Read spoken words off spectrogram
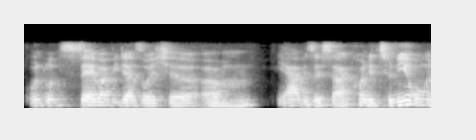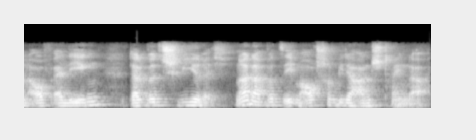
und uns selber wieder solche, ähm, ja, wie soll ich sagen, Konditionierungen auferlegen, dann wird es schwierig. Ne? Dann wird es eben auch schon wieder anstrengender.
